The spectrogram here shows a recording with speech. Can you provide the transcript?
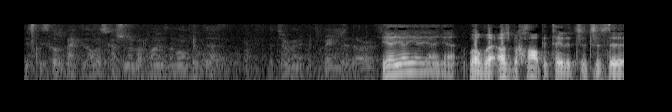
this, this goes back to the whole discussion about when is the moment of death. Determine if it's brain dead or Yeah, yeah, yeah, yeah, yeah. Well, the us potato, it's, it's, it's the,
